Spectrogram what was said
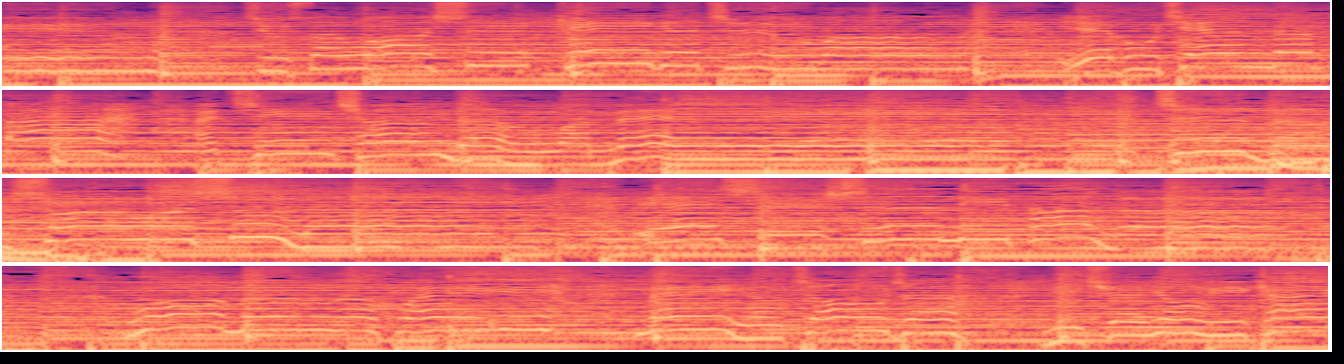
韵？就算我是 K。完美，只能说我输了，也许是你怕了，我们的回忆没有皱褶，你却用离开。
